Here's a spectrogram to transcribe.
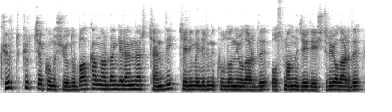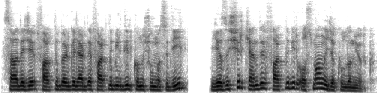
Kürt Kürtçe konuşuyordu. Balkanlardan gelenler kendi kelimelerini kullanıyorlardı. Osmanlıcayı değiştiriyorlardı. Sadece farklı bölgelerde farklı bir dil konuşulması değil, yazışırken de farklı bir Osmanlıca kullanıyorduk.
